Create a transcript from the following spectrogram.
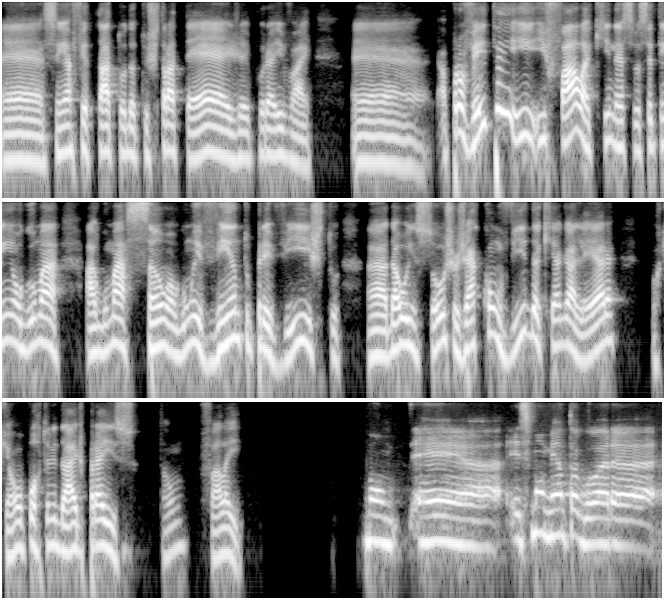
é, sem afetar toda a tua estratégia e por aí vai? É, aproveita e, e, fala aqui, né? Se você tem alguma, alguma ação, algum evento previsto uh, da WinSocial, já convida aqui a galera, porque é uma oportunidade para isso. Então, fala aí. Bom, é, esse momento agora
